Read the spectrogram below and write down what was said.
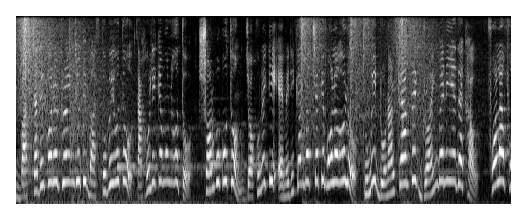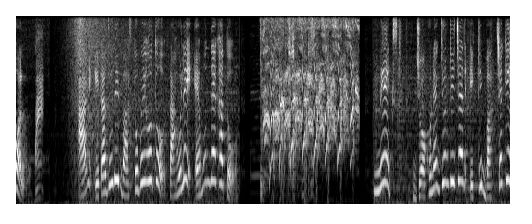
বাচ্চাদের করা ড্রয়িং যদি বাস্তবে হতো, তাহলে কেমন হতো? সর্বপ্রথম যখন একটি আমেরিকান বাচ্চাকে বলা হলো, তুমি ডোনাল্ড ট্রাম্পের ড্রয়িং বানিয়ে দেখাও। ফলাফল। আর এটা যদি বাস্তবে হতো, তাহলে এমন দেখাতো। নেক্সট, যখন একজন টিচার একটি বাচ্চাকে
